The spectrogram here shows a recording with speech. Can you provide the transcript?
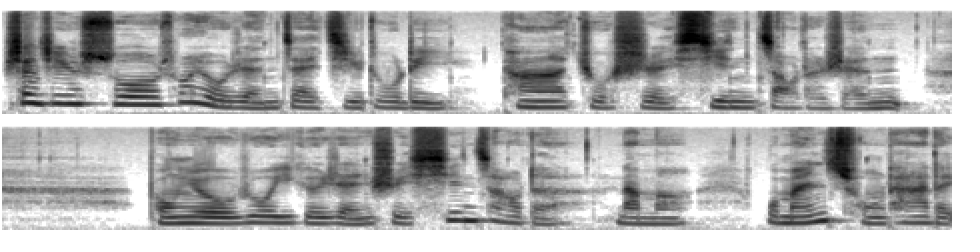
圣经说：“若有人在基督里，他就是新造的人。”朋友，若一个人是新造的，那么。我们从他的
